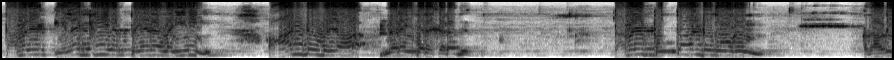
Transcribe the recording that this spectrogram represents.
தமிழ் இலக்கிய பேரவையில் ஆண்டு விழா நடைபெறுகிறது. தமிழ் புத்தாண்டு தோறும் அதாவது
